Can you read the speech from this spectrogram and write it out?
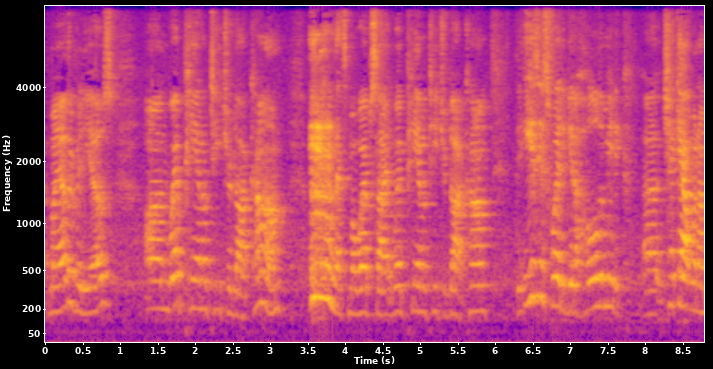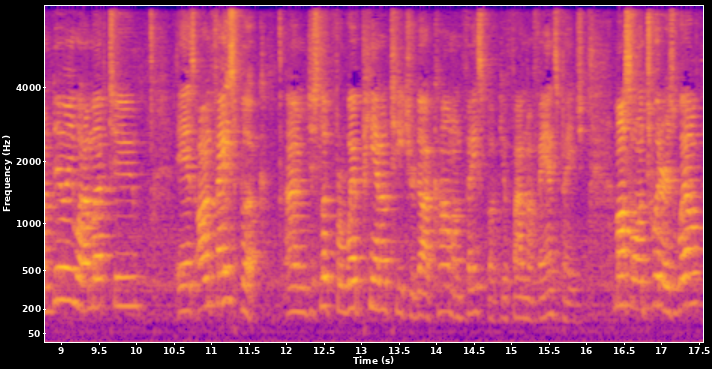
of my other videos on webpianoteacher.com. That's my website, webpianoteacher.com. The easiest way to get a hold of me to uh, check out what I'm doing, what I'm up to, is on Facebook. Um, just look for webpianoteacher.com on Facebook. You'll find my fans page. I'm also on Twitter as well.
